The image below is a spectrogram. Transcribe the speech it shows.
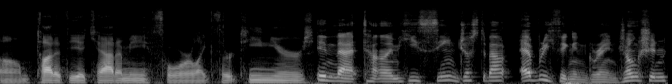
Um, taught at the academy for like 13 years. In that time, he's seen just about everything in Grand Junction,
